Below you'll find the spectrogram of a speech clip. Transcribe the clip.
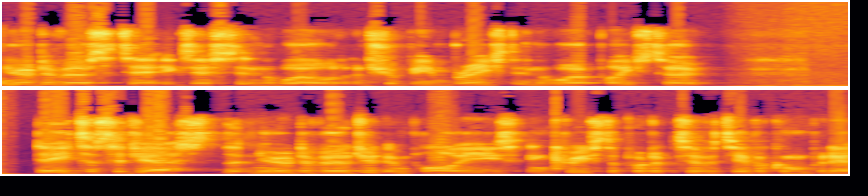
Neurodiversity exists in the world and should be embraced in the workplace too. Data suggests that neurodivergent employees increase the productivity of a company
